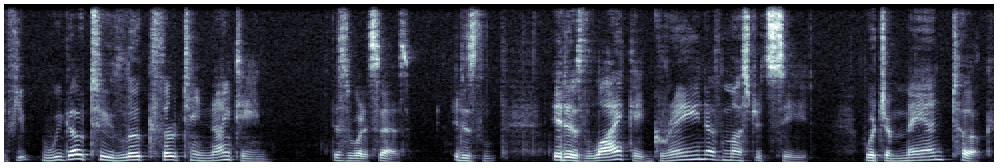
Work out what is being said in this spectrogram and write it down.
If you we go to Luke 13, 19, this is what it says. It is it is like a grain of mustard seed which a man took,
